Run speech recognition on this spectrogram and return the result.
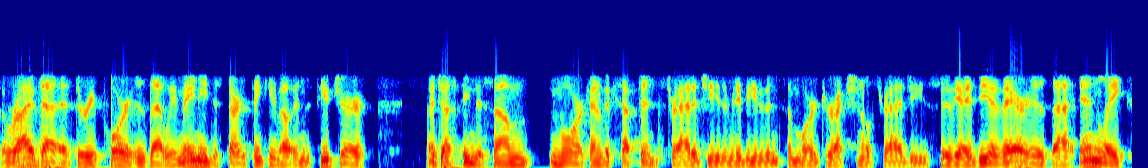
arrived at at the report is that we may need to start thinking about in the future adjusting to some more kind of acceptance strategies or maybe even some more directional strategies. So the idea there is that in lakes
